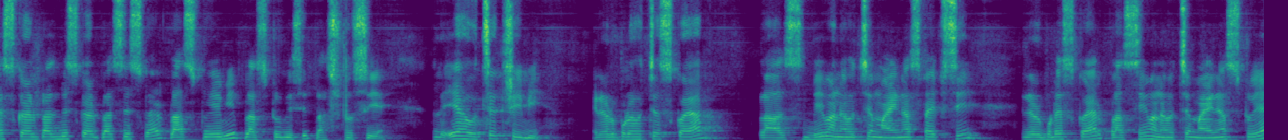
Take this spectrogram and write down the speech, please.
A square plus B square plus C square plus two A B plus two B C plus two C A তাহলে এ হচ্ছে থ্রি বি এটার উপরে হচ্ছে স্কোয়ার প্লাস বি মানে হচ্ছে মাইনাস ফাইভ সি এটার উপরে স্কোয়ার প্লাস সি মানে হচ্ছে মাইনাস টু এ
